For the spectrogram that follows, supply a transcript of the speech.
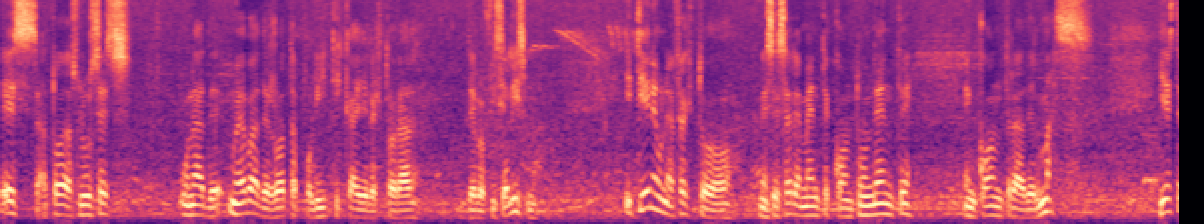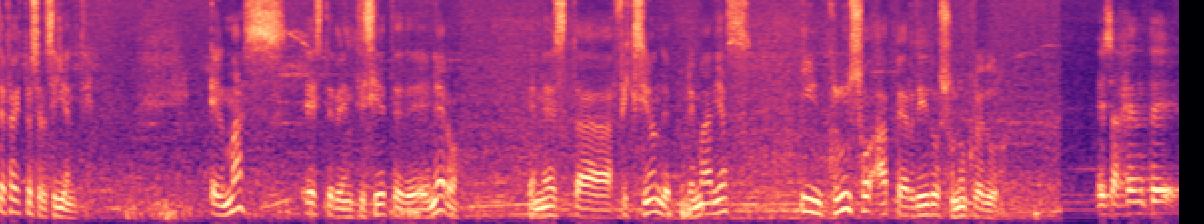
Es a todas luces una nueva derrota política y electoral del oficialismo y tiene un efecto necesariamente contundente en contra del MAS. Y este efecto es el siguiente. El MAS, este 27 de enero, en esta ficción de primarias, incluso ha perdido su núcleo duro. Esa gente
